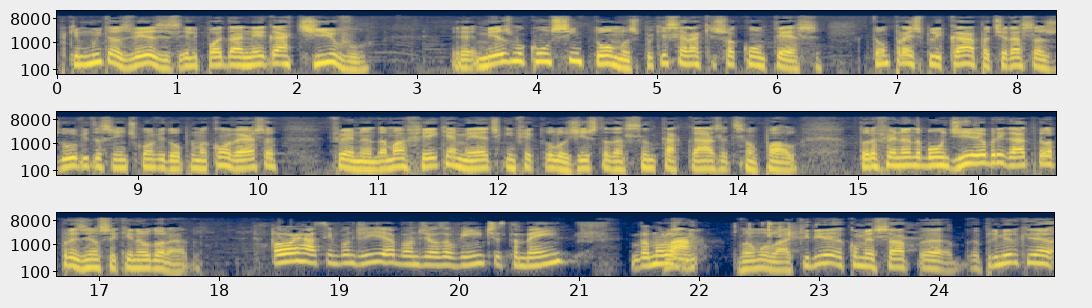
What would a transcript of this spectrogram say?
porque muitas vezes ele pode dar negativo, é, mesmo com sintomas. Por que será que isso acontece? Então, para explicar, para tirar essas dúvidas, a gente convidou para uma conversa Fernanda Maffei, que é médica infectologista da Santa Casa de São Paulo. Doutora Fernanda, bom dia e obrigado pela presença aqui no Eldorado. Oi, Racim, bom dia, bom dia aos ouvintes também. Vamos bom, lá. Vamos lá. Queria começar. Uh, primeiro, queria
